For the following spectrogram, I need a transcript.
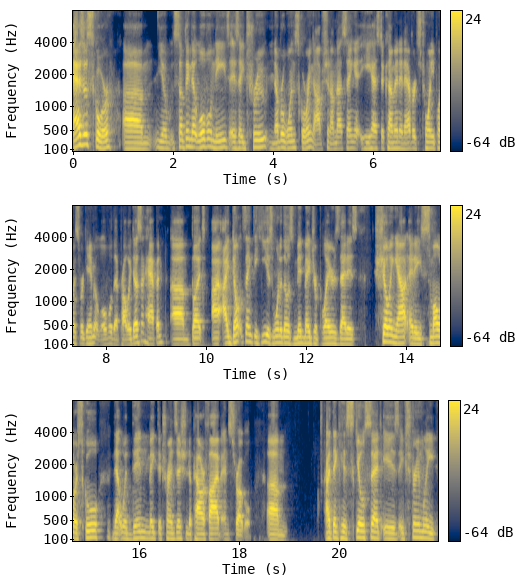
as a scorer, um, you know, something that Louisville needs is a true number one scoring option. I'm not saying that he has to come in and average 20 points per game at Louisville. That probably doesn't happen. Um, but I, I don't think that he is one of those mid major players that is showing out at a smaller school that would then make the transition to Power Five and struggle. Um, I think his skill set is extremely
